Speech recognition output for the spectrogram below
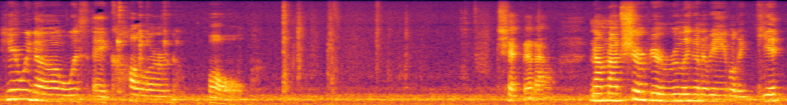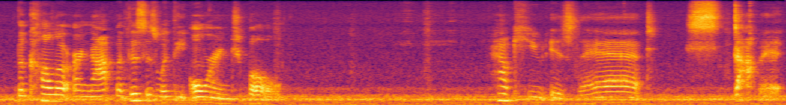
here we go with a colored bulb. Check that out. Now, I'm not sure if you're really going to be able to get the color or not, but this is with the orange bulb. How cute is that? Stop it.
